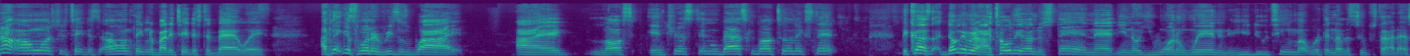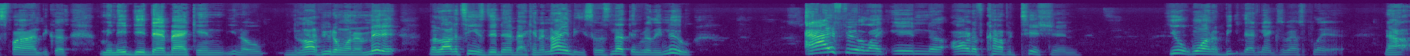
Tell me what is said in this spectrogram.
no, I don't want you to take this. I don't think nobody take this the bad way. I think it's one of the reasons why I lost interest in basketball to an extent. Because don't get me wrong, I totally understand that you know you want to win, and if you do team up with another superstar, that's fine. Because I mean, they did that back in you know a lot of people don't want to admit it, but a lot of teams did that back in the '90s, so it's nothing really new. I feel like in the art of competition, you'll want to beat that next best player. Now,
